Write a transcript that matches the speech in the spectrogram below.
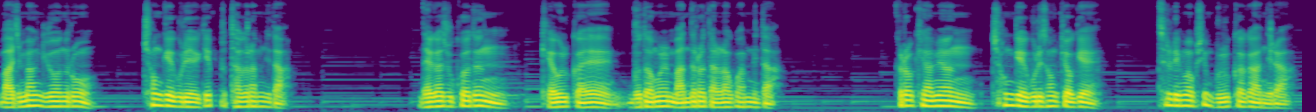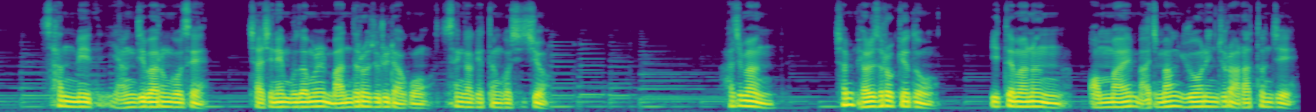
마지막 유언으로 청개구리에게 부탁을 합니다. 내가 죽거든 개울가에 무덤을 만들어 달라고 합니다. 그렇게 하면 청개구리 성격에 틀림없이 물가가 아니라 산 및 양지 바른 곳에 자신의 무덤을 만들어 주리라고 생각했던 것이지요. 하지만 참 별스럽게도 이때만은 엄마의 마지막 유언인 줄 알았던지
